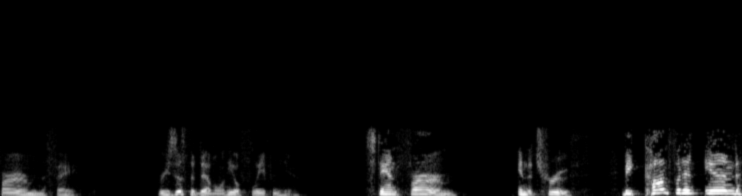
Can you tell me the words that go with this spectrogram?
firm in the faith. Resist the devil, and he'll flee from you. Stand firm in the truth. Be confident in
